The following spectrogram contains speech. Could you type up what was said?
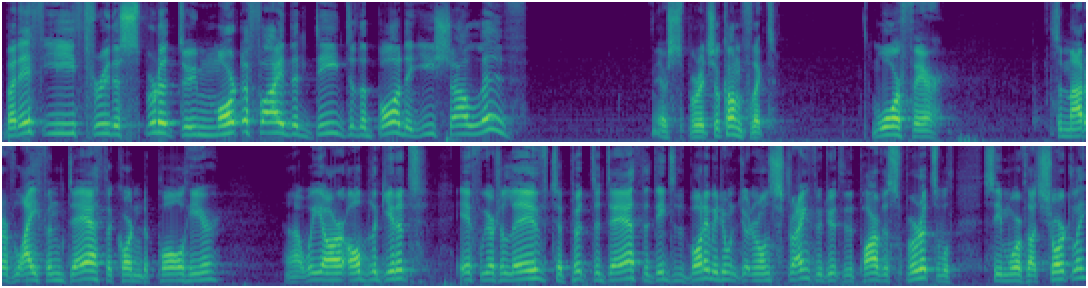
But if ye through the Spirit do mortify the deeds of the body, ye shall live. There's spiritual conflict, warfare. It's a matter of life and death, according to Paul here. Uh, we are obligated, if we are to live, to put to death the deeds of the body. We don't do it in our own strength, we do it through the power of the Spirit. So we'll see more of that shortly.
